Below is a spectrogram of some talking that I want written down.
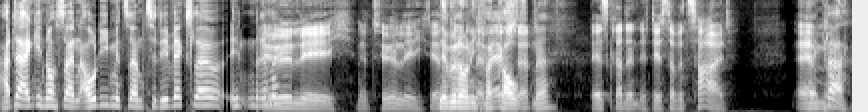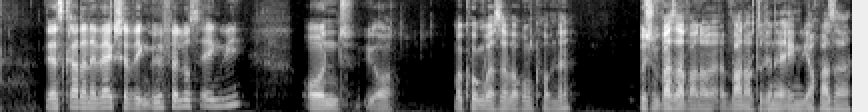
Hat er eigentlich noch seinen Audi mit seinem CD-Wechsler hinten drin? Natürlich, natürlich. Der ist wird auch nicht der verkauft, Werkstatt. ne? Der ist gerade, der ist da bezahlt. Ja, Ähm, klar. Der ist gerade an der Werkstatt wegen Ölverlust irgendwie. Und ja, mal gucken, was da warum kommt, ne? bisschen Wasser war noch, war noch drin, irgendwie auch Wasser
